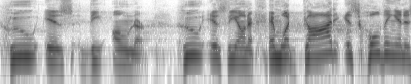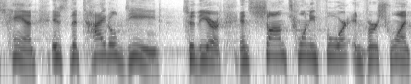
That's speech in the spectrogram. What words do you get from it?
who is the owner. Who is the owner? And what God is holding in his hand is the title deed to the earth. In Psalm 24 in verse 1,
